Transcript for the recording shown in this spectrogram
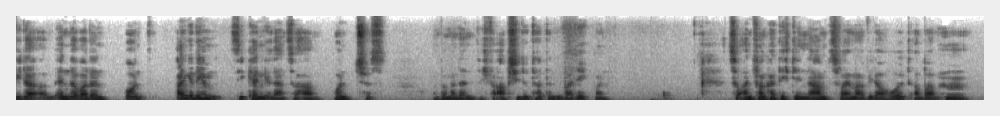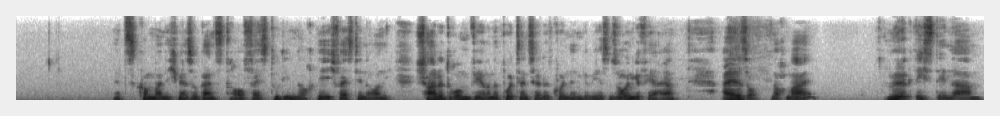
wieder am Ende war dann und angenehm, Sie kennengelernt zu haben und tschüss. Und wenn man dann sich verabschiedet hat, dann überlegt man. Zu Anfang hatte ich den Namen zweimal wiederholt, aber hm, jetzt kommen wir nicht mehr so ganz drauf. Weißt du den noch? Nee, ich weiß den auch nicht. Schade drum, wäre eine potenzielle Kundin gewesen. So ungefähr, ja. Also, nochmal, möglichst den Namen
